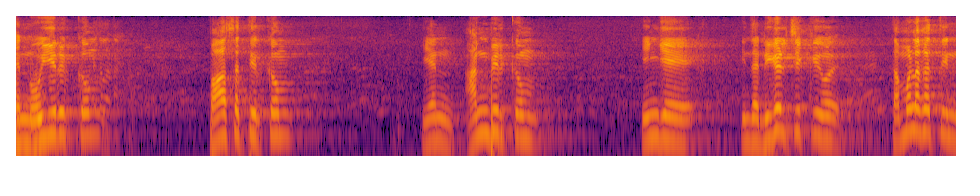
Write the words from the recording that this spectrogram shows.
என் உயிருக்கும் பாசத்திற்கும் என் அன்பிற்கும் இங்கே இந்த நிகழ்ச்சிக்கு தமிழகத்தின்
